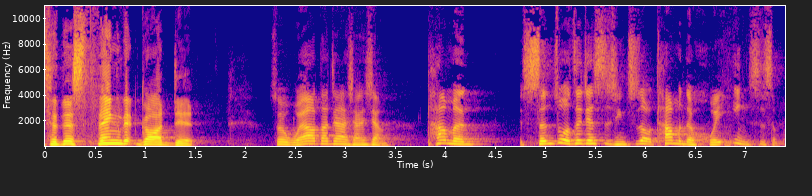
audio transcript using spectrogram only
to this thing that God did? 所以我要大家来想想， 他们神做这件事情之后，他们的回应是什么？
